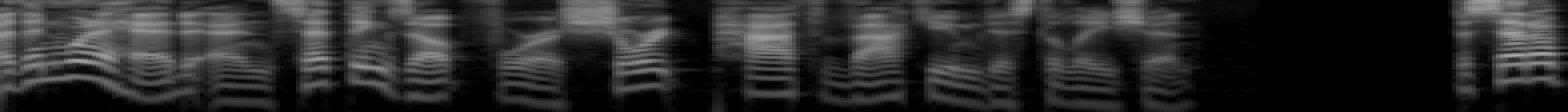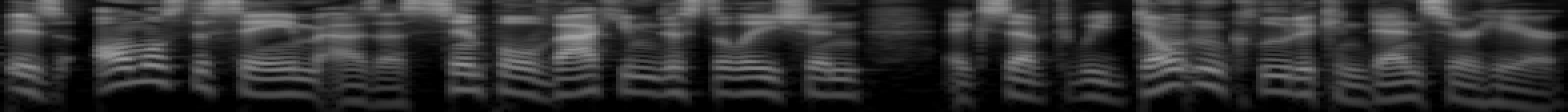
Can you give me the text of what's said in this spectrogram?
I then went ahead and set things up for a short path vacuum distillation. The setup is almost the same as a simple vacuum distillation, except we don't include a condenser here.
